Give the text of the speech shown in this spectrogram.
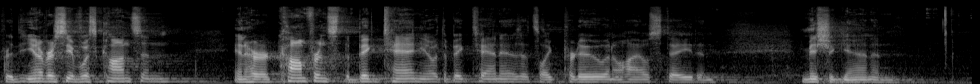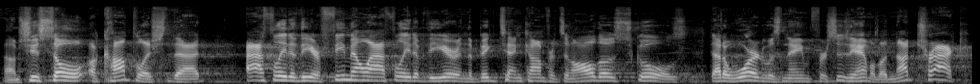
for the University of Wisconsin. In her conference, the Big Ten, you know what the Big Ten is? It's like Purdue and Ohio State and Michigan. And um, she's so accomplished that athlete of the year, female athlete of the year in the Big Ten Conference in all those schools, that award was named for Suzy Hamilton, not track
